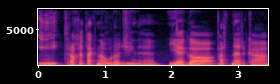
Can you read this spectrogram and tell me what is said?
i trochę tak na urodziny jego partnerka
